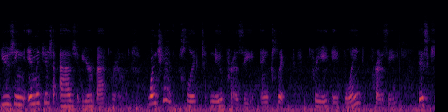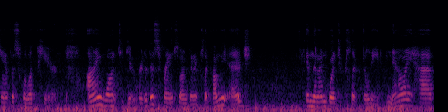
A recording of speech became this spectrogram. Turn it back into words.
using images as your background. Once you have clicked New Prezi and clicked Create a Blank Prezi, this canvas will appear. I want to get rid of this frame, so I'm going to click on the edge and then I'm going to click delete. Now I have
